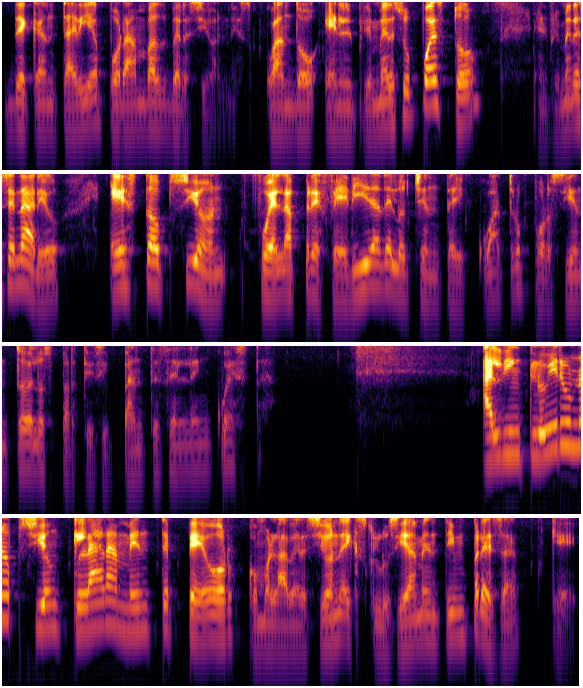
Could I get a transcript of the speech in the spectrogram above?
decantaría por ambas versiones, cuando en el primer supuesto, en el primer escenario, esta opción fue la preferida del 84% de los participantes en la encuesta. Al incluir una opción claramente peor como la versión exclusivamente impresa, que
